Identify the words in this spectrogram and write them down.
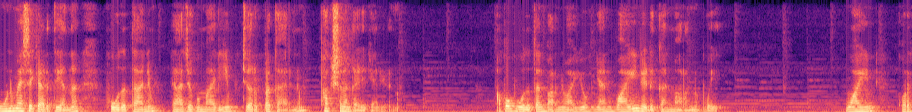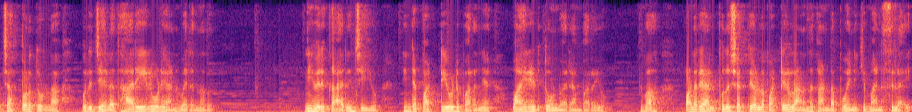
ഊണുമേശയ്ക്കടുത്ത് ചെന്ന് ഭൂതത്താനും രാജകുമാരിയും ചെറുപ്പക്കാരനും ഭക്ഷണം കഴിക്കാനിരുന്നു. അപ്പോൾ ഭൂതത്താൻ പറഞ്ഞു അയ്യോ ഞാൻ വൈൻ എടുക്കാൻ മറന്നുപോയി. വൈൻ കുറച്ചപ്പുറത്തുള്ള ഒരു ജലധാരയിലൂടെയാണ് വരുന്നത്. നീ ഒരു കാര്യം ചെയ്യൂ. നിന്റെ പട്ടിയോട് പറഞ്ഞ് വൈൻ എടുത്തുകൊണ്ട് വരാൻ പറയൂ. ഇവ വളരെ അത്ഭുതശക്തിയുള്ള പട്ടികളാണെന്ന് കണ്ടപ്പോൾ എനിക്ക് മനസ്സിലായി.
